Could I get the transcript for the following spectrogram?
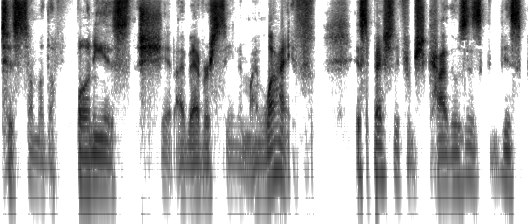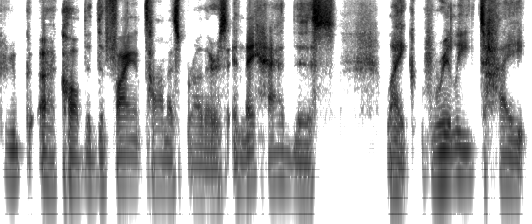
to some of the funniest shit I've ever seen in my life, especially from Chicago. There was this, this group uh, called the Defiant Thomas Brothers, and they had this like really tight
